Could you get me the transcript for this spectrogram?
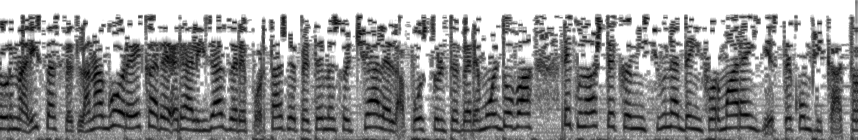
Jurnalista Svetlana Gore, care realizează reportaje pe teme sociale la postul TVR Moldova, recunoaște că misiunea de informare este complicată.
